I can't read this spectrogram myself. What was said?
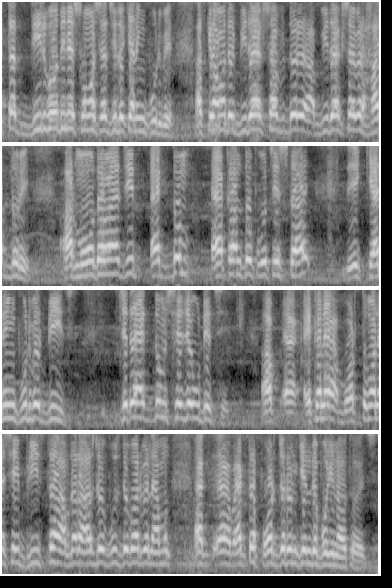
একটা দীর্ঘদিনের সমস্যা ছিল ক্যানিং পূর্বে। আজকে আমাদের বিধায়ক সাহেব ধরে বিধায়ক সাহেবের হাত ধরে আর মমতা ব্যানার্জির একদম একান্ত প্রচেষ্টায় এই ক্যানিং পূর্বের ব্রিজ, যেটা একদম সেজে উঠেছে। এখানে বর্তমানে সেই ব্রিজটা আপনারা আসলেও বুঝতে পারবেন, এমন এক- এক- একটা পর্যটন কেন্দ্রে পরিণত হয়েছে।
